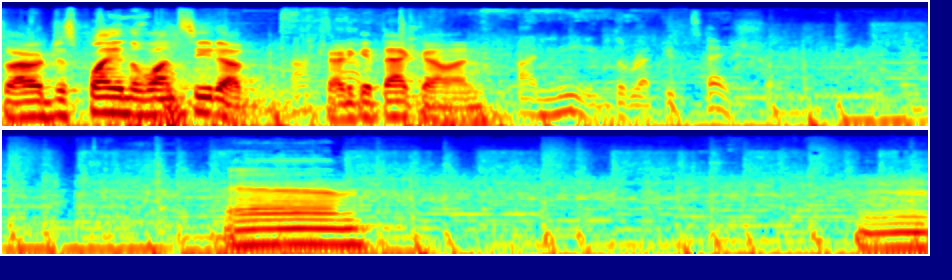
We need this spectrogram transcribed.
So I would just play in the one seat up. Try to get that going. I need the reputation. Um. Hmm.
